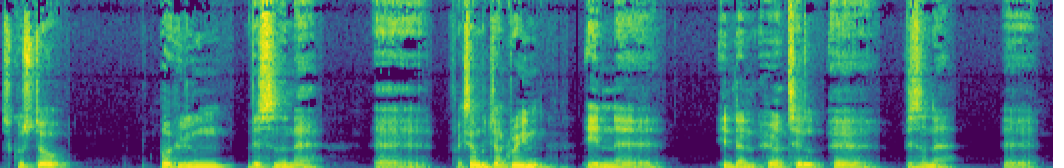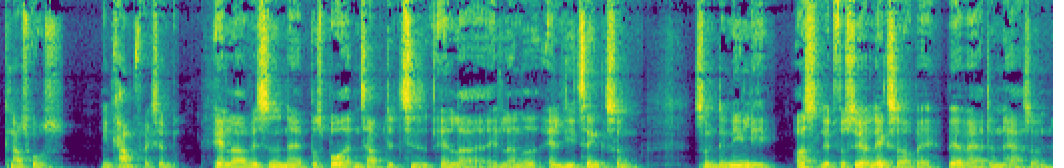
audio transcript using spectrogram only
skulle stå på hylden ved siden af øh, for eksempel John Green, end, øh, end den hører til øh, ved siden af øh, Knavsgaards Min Kamp for eksempel. Eller ved siden af På sporet af den tabte tid, eller et eller andet. Alle de ting, som, som den egentlig også lidt forsøger at lægge sig op af, ved at være den her sådan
